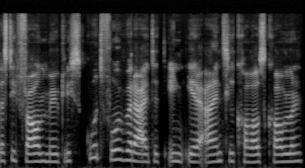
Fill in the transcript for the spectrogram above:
dass die Frauen möglichst gut vorbereitet in ihre Einzelcalls kommen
